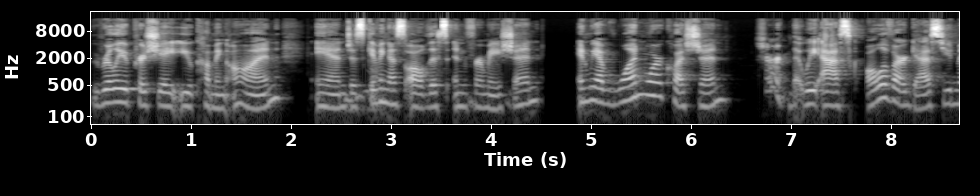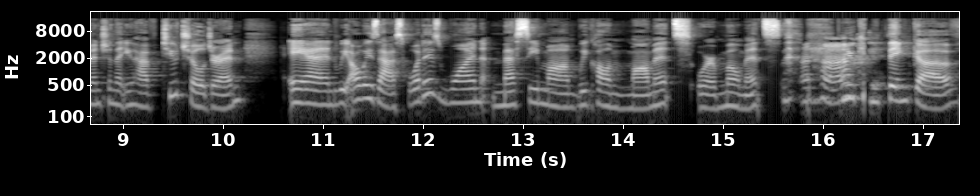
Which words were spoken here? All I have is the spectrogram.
we really appreciate you coming on and just giving us all this information. And we have one more question. Sure. That we ask all of our guests. You'd mentioned that you have two children. And we always ask, what is one messy mom? We call them moments or moments uh-huh. you can think of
